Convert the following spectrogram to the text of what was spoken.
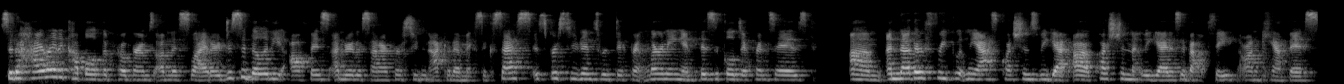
So to highlight a couple of the programs on this slide, our disability office under the Center for Student Academic Success is for students with different learning and physical differences, um, another frequently asked questions we get, uh, question that we get is about faith on campus.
